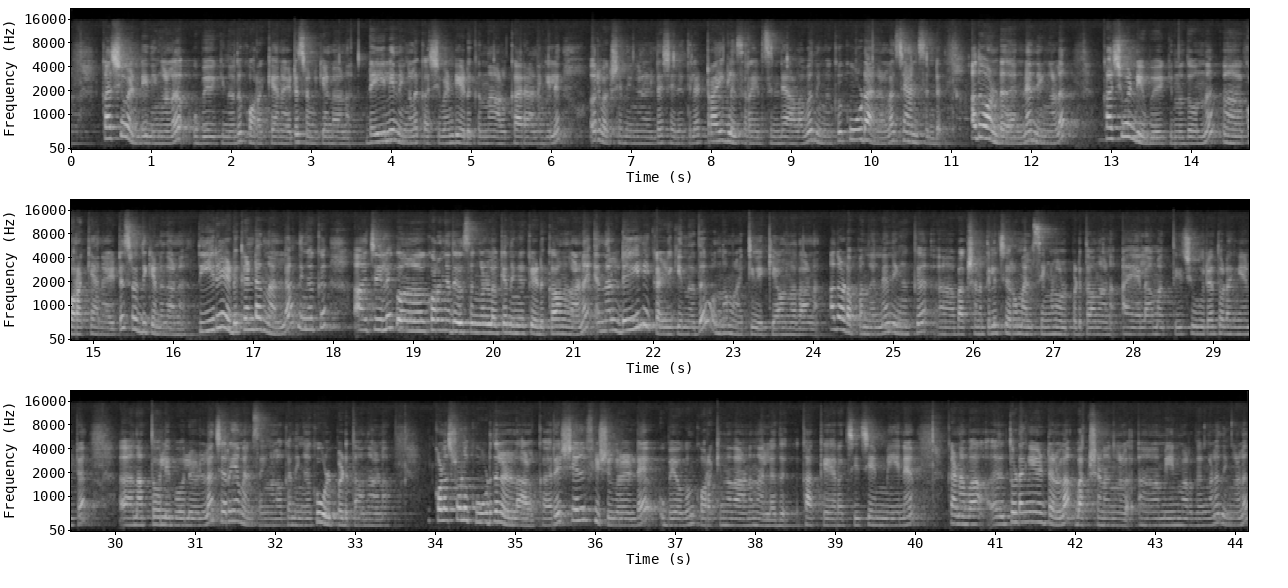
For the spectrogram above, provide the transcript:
കശുവണ്ടി നിങ്ങൾ ഉപയോഗിക്കുന്നത് കുറയ്ക്കാനായിട്ട് ശ്രമിക്കേണ്ടതാണ്. ഡെയിലി നിങ്ങൾ കശുവണ്ടി എടുക്കുന്ന ആൾക്കാരാണെങ്കിൽ ഒരുപക്ഷെ നിങ്ങളുടെ ശരീരത്തിലെ ട്രൈഗ്ലിസറൈഡ്സിന്റെ അളവ് നിങ്ങൾക്ക് കൂടാനുള്ള ചാൻസ് ഉണ്ട് അതുകൊണ്ട് തന്നെ നിങ്ങൾ കശുവണ്ടി ഉപയോഗിക്കുന്നത് ഒന്ന് കുറയ്ക്കാനായിട്ട് ശ്രദ്ധിക്കേണ്ടതാണ്. തീരെ എടുക്കേണ്ടെന്നല്ല നിങ്ങൾക്ക് ചില കുറഞ്ഞ ദിവസങ്ങളിലൊക്കെ നിങ്ങൾക്ക് എടുക്കാവുന്നതാണ്. എന്നാൽ ഡെയിലി കഴിക്കുന്നത് ഒന്ന് മാറ്റി വയ്ക്കാവുന്നതാണ് അതോടൊപ്പം തന്നെ നിങ്ങൾക്ക് ഭക്ഷണത്തിൽ ചെറു മത്സ്യങ്ങൾ ഉൾപ്പെടുത്താവുന്നതാണ്. അയല മത്തി ചൂര തുടങ്ങിയിട്ട് നത്തോലി പോലെയുള്ള ചെറിയ മത്സ്യങ്ങളൊക്കെ നിങ്ങൾക്ക് ഉൾപ്പെടുത്താവുന്നതാണ്. കൊളസ്ട്രോൾ കൂടുതലുള്ള ആൾക്കാർ ഷെൽ ഫിഷുകളുടെ ഉപയോഗം കുറയ്ക്കുന്നതാണ് നല്ലത്. കക്കയിറച്ചി ചെമ്മീൻ കണവ തുടങ്ങിയിട്ടുള്ള ഭക്ഷണങ്ങൾ മീൻ വർഗങ്ങൾ നിങ്ങൾ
